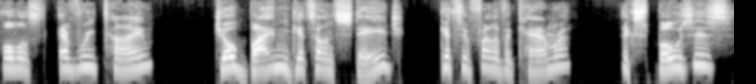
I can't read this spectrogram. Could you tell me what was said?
almost every time Joe Biden gets on stage, gets in front of a camera, exposes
